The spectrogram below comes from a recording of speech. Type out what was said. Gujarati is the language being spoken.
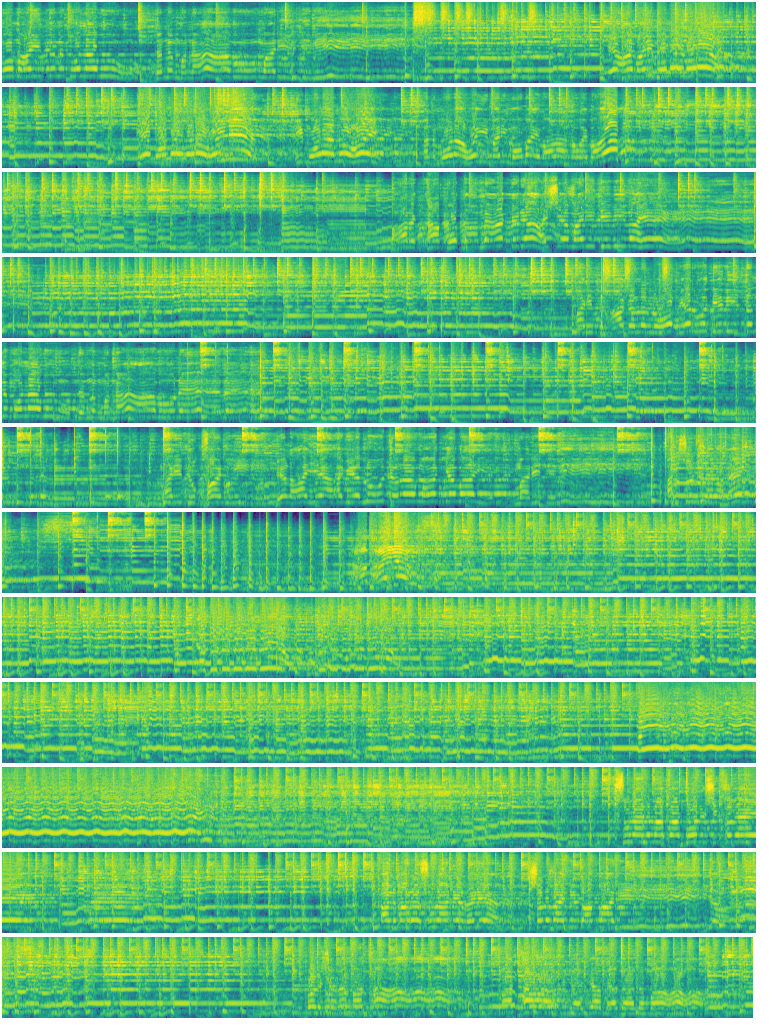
મોમાઈ તને બોલાવું, તને મનાવું મારી દીવી. એ આ મારી મોમાઈ વાળા. એ મોમાઈ વાળા હોય ને, એ મોળા નો હોય, અને મોળા હોય મારી મોમાઈ વાળા નો હોય, બાપ. પોતાના કર્યા હશે મારી દેવી વાહે. સુરાન બાબા કોણ શીખવે અને મારા સુરાને રણે સડવાઈની બાપારી પડશે માથા માથા વ્યાયા મેદાનમાં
